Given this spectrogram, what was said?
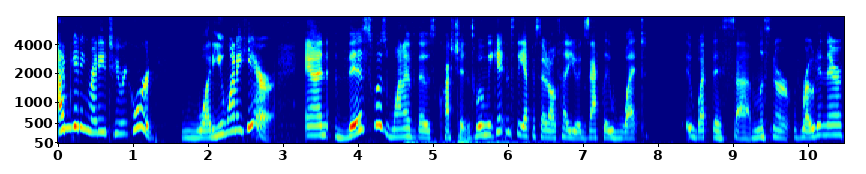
I'm getting ready to record. What do you want to hear? And this was one of those questions. When we get into the episode, I'll tell you exactly what what this um, listener wrote in there.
